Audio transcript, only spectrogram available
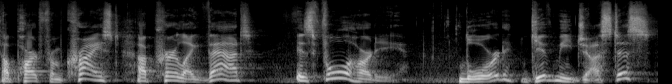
Apart from Christ, a prayer like that is foolhardy. Lord, give me justice?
